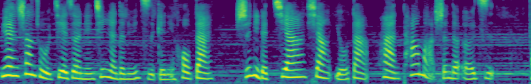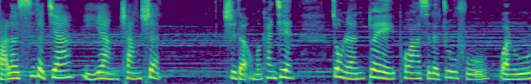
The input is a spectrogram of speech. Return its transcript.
愿上主借这年轻人的女子给你后代，使你的家像犹大和他玛生的儿子法勒斯的家一样昌盛。是的，我们看见众人对波阿斯的祝福，宛如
